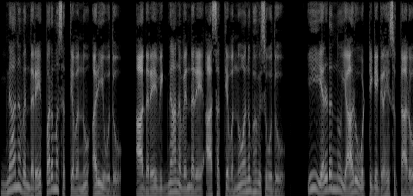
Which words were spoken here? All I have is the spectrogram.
ಜ್ಞಾನವೆಂದರೆ ಪರಮಸತ್ಯವನ್ನು ಅರಿಯುವುದು, ಆದರೆ ವಿಜ್ಞಾನವೆಂದರೆ ಆ ಸತ್ಯವನ್ನು ಅನುಭವಿಸುವುದು. ಈ ಎರಡನ್ನೂ ಯಾರು ಒಟ್ಟಿಗೆ ಗ್ರಹಿಸುತ್ತಾರೋ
